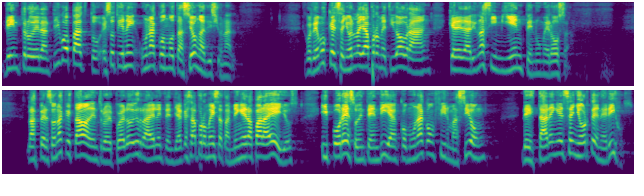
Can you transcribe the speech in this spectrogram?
dentro del antiguo pacto eso tiene una connotación adicional. Recordemos que el Señor le había prometido a Abraham que le daría una simiente numerosa. Las personas que estaban dentro del pueblo de Israel entendían que esa promesa también era para ellos y por eso entendían como una confirmación de estar en el Señor tener hijos.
